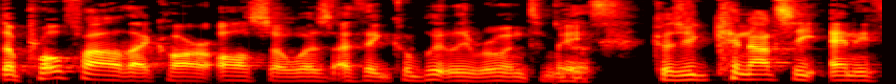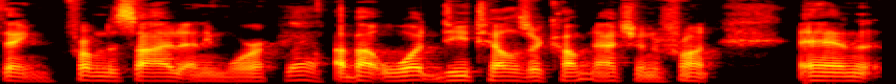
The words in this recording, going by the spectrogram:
the profile of that car also was, I think, completely ruined to me Yes. because you cannot see anything from the side anymore No. about what details are coming at you in the front, and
